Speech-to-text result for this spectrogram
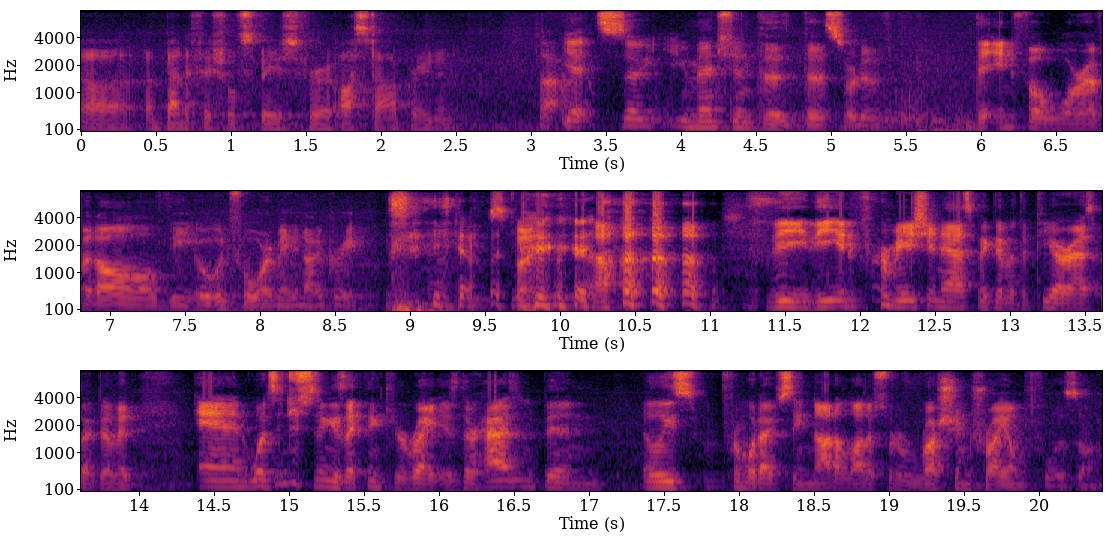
uh, a beneficial space for us to operate in. Yeah, so you mentioned the the sort of the info war of it all. The oh, info war, maybe not a great noun use, but uh, the the information aspect of it, the PR aspect of it. And what's interesting is I think you're right. Is there hasn't been, at least from what I've seen, not a lot of sort of Russian triumphalism,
